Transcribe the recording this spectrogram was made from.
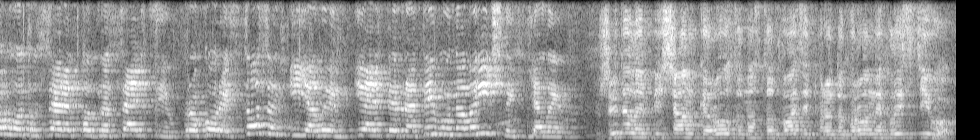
роботу серед односельців про користь сосен і ялин і альтернативу новорічних ялин. Жителям піщанки роздано 120 природоохоронних листівок.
